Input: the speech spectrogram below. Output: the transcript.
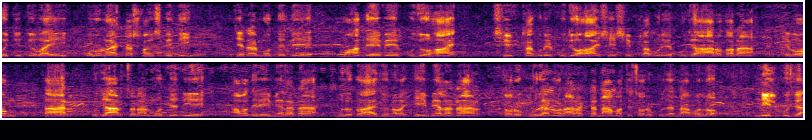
ঐতিহ্যবাহী পুরনো একটা সংস্কৃতি, যেটার মধ্যে দিয়ে মহাদেবের পুজো হয় শিব ঠাকুরের পুজো হয়, সেই শিব ঠাকুরের পূজা, আরাধনা এবং তার পূজা অর্চনার মধ্যে দিয়ে আমাদের এই মেলাটা মূলত আয়োজন হয়। এই মেলাটার চরক ঘুরানোর আর একটা নাম আছে, চরক পূজার নাম হলো নীল পূজা।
